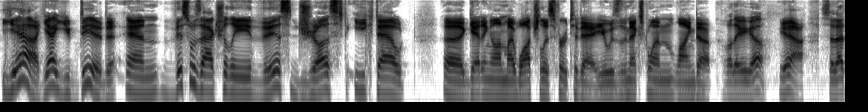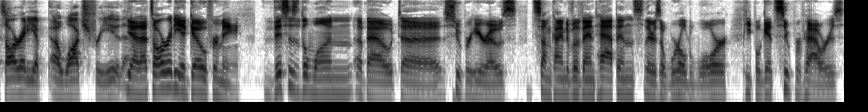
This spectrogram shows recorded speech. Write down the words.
Yeah, yeah, you did. And this was actually this just eked out uh, getting on my watch list for today. It was the next one lined up. Well, there you go. Yeah. So that's already a, a watch for you then. Yeah, that's already a go for me. This is the one about uh, superheroes. Some kind of event happens. There's a world war. People get superpowers,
